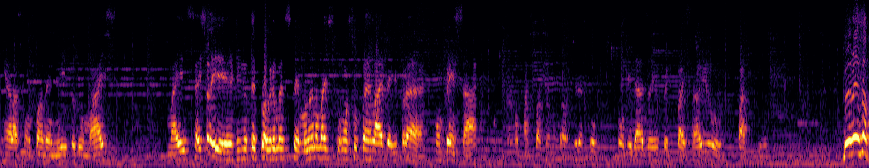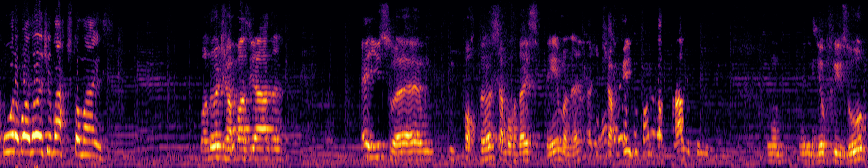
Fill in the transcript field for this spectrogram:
em relação à pandemia e tudo mais. Mas é isso aí, a gente não teve programa essa semana, mas uma super live aí para compensar. Com a participação dos nossos convidados aí, o Pedro Paisal e o Patinho. Beleza pura, boa noite, Marcos Tomás. Boa noite, rapaziada. É isso, é importância abordar esse tema, né? A gente já fez no passado, como o Eliseu frisou,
